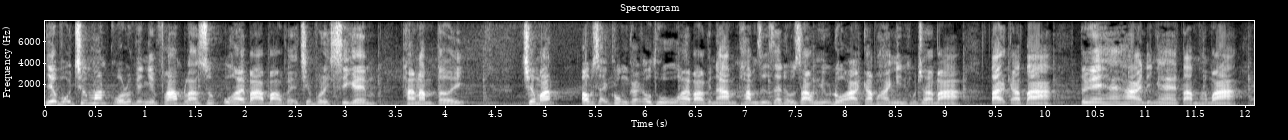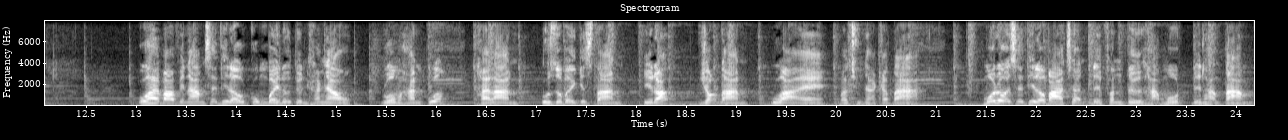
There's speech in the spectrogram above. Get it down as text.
Nhiệm vụ trước mắt của huấn luyện viên người Pháp là giúp U23 bảo vệ chức vô địch SEA Games tháng 5 tới. Trước mắt, ông sẽ cùng các cầu thủ U23 Việt Nam tham dự giải đấu giao hữu Doha Cup 2023 tại Qatar từ ngày 22 đến ngày 28 tháng 3. U23 Việt Nam sẽ thi đấu cùng 7 đội tuyển khác nhau, gồm Hàn Quốc, Thái Lan, Uzbekistan, Iraq, Jordan, UAE và chủ nhà Qatar. Mỗi đội sẽ thi đấu 3 trận để phân từ hạng 1 đến hạng 8.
